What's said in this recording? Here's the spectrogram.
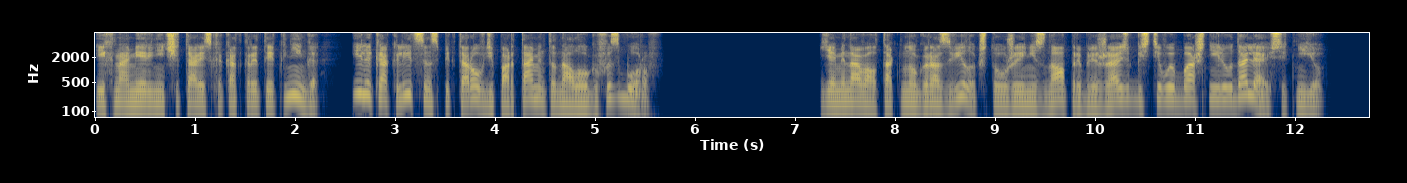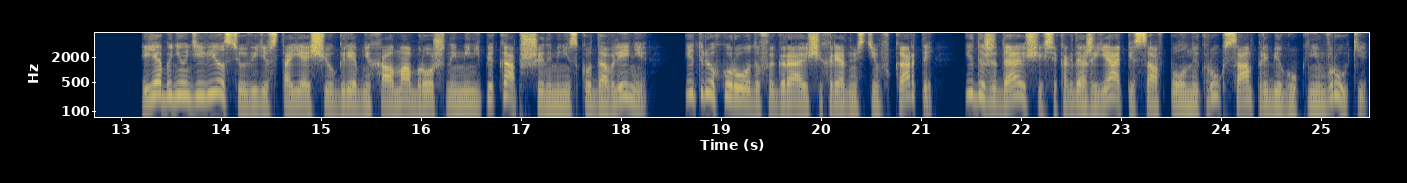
Их намерения читались как открытая книга или как лица инспекторов Департамента налогов и сборов. Я миновал так много развилок, что уже и не знал, приближаюсь к гостевой башне или удаляюсь от нее. И я бы не удивился, увидев стоящий у гребня холма брошенный мини-пикап с шинами низкого давления и трех уродов, играющих рядом с ним в карты и дожидающихся, когда же я, описав полный круг, сам прибегу к ним в руки.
